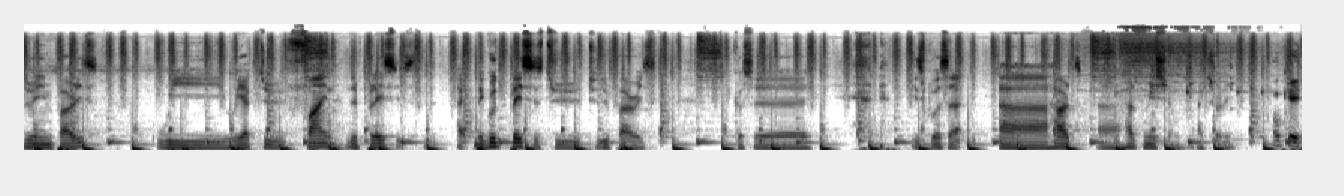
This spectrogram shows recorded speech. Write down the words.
doing parties, we we had to find the places, the good places to to do parties, because uh, it was a, a hard a hard mission actually. Okay,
